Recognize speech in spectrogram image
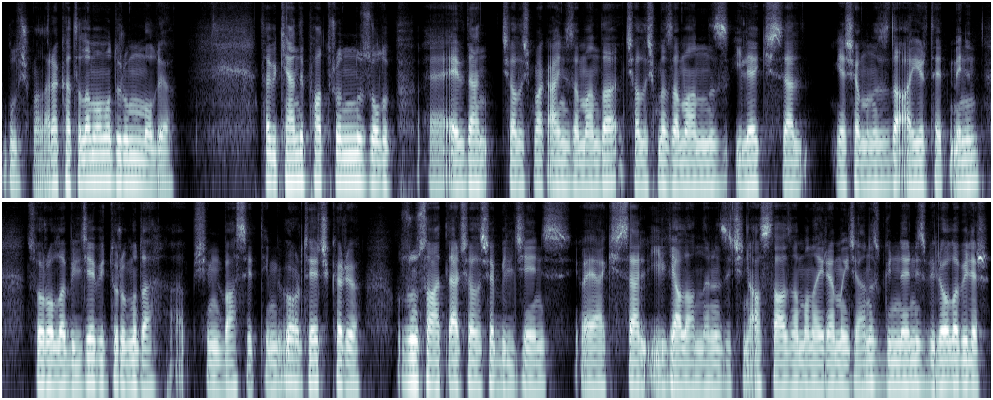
buluşmalara katılamama durumum oluyor. Tabii kendi patronunuz olup e, evden çalışmak aynı zamanda çalışma zamanınız ile kişisel yaşamınızı da ayırt etmenin zor olabileceği bir durumu da şimdi bahsettiğim gibi ortaya çıkarıyor. Uzun saatler çalışabileceğiniz veya kişisel ilgi alanlarınız için asla zaman ayıramayacağınız günleriniz bile olabilir.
